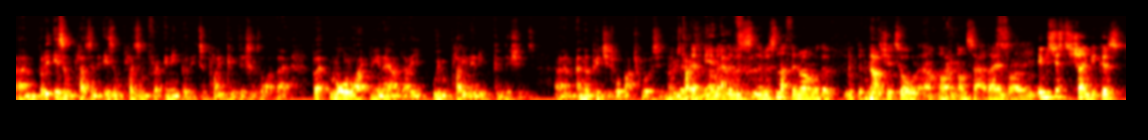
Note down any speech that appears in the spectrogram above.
Um, but it isn't pleasant. It isn't pleasant for anybody to play in conditions like that. But more likely in our day, we would play in any conditions. Um, and the pitches were much worse in those The- days. I mean, there was there was nothing wrong with the, with the No. pitch at all on, on, on Saturday. And So- it was just a shame because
